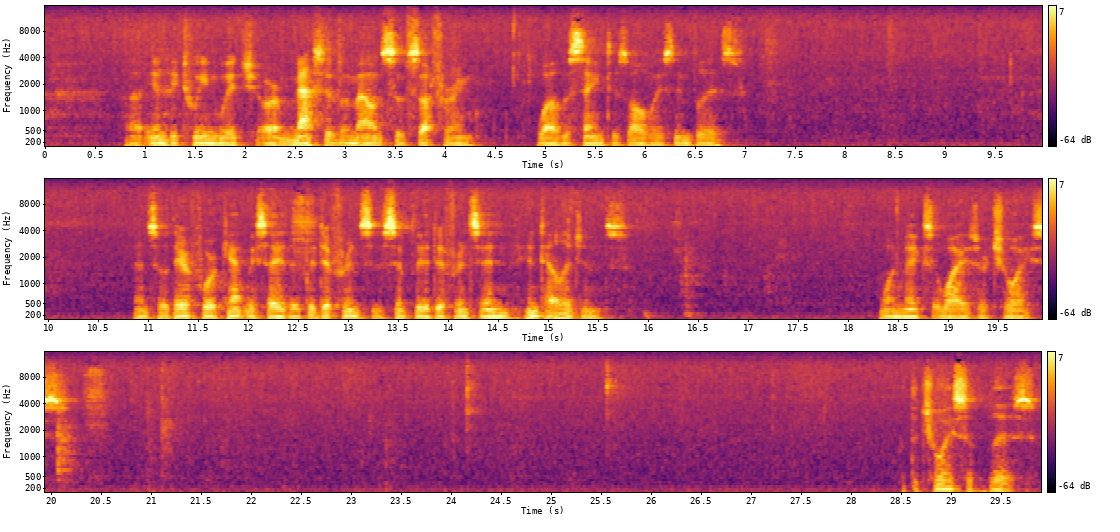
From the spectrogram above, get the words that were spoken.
uh, in between which are massive amounts of suffering, while the saint is always in bliss. And so, therefore, can't we say that the difference is simply a difference in intelligence? One makes a wiser choice. The choice of bliss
